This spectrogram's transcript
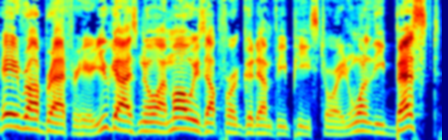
Hey, Rob Bradford here. You guys know I'm always up for a good MVP story, and one of the best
